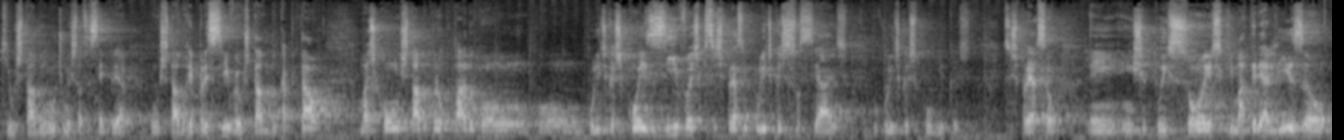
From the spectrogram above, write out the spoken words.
que o Estado, em última instância, sempre é um Estado repressivo, é o Estado do capital, mas com um Estado preocupado com, com políticas coesivas que se expressam em políticas sociais, em políticas públicas, se expressam em instituições que materializam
